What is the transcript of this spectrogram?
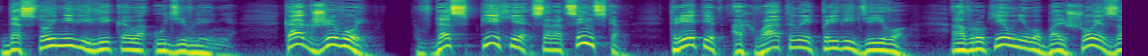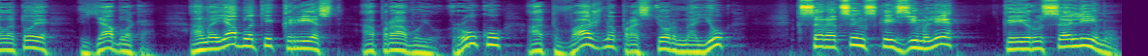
достойный великого удивления. Как живой, в доспехе сарацинском, трепет охватывает при виде его, а в руке у него большое золотое яблоко, а на яблоке крест, а правую руку отважно простер на юг к сарацинской земле, к Иерусалиму.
